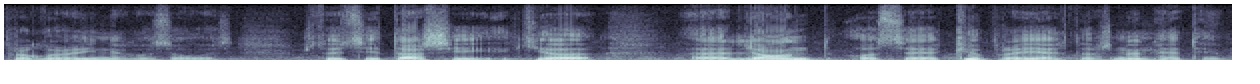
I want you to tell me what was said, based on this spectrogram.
Prokurorinë e Kosovës. Kështu që tashi kjo lëndë ose ky projekt është nën hetim.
